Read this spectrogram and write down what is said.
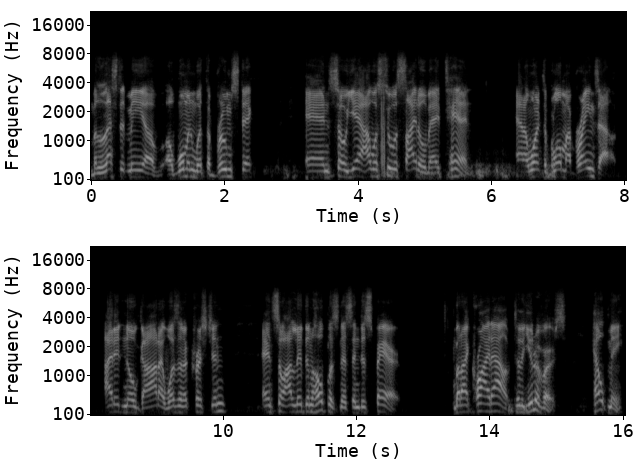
molested me, a, a woman with a broomstick. And so, yeah, I was suicidal at 10, and I wanted to blow my brains out. I didn't know God, I wasn't a Christian. And so I lived in hopelessness and despair. But I cried out to the universe, help me,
